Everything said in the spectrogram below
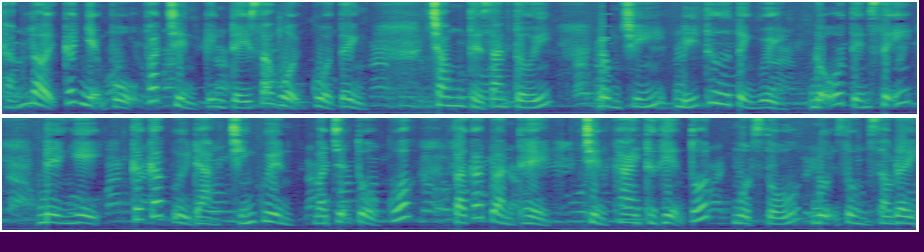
thắng lợi các nhiệm vụ phát triển kinh tế xã hội của tỉnh. Trong thời gian tới, đồng chí Bí thư tỉnh ủy Đỗ Tiến Sĩ đề nghị các cấp ủy đảng chính quyền, mặt trận tổ quốc và các đoàn thể triển khai thực hiện tốt một số nội dung sau đây.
